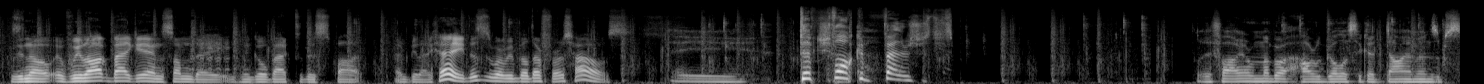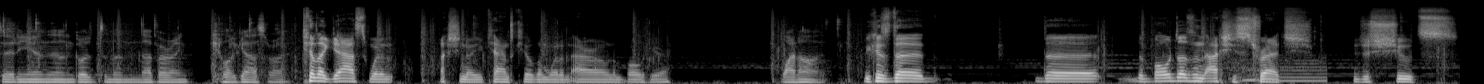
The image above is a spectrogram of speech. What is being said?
Because you know, if we log back in someday, we can go back to this spot and be like, "Hey, this is where we built our first house." Hey, The fucking feathers just. so if I remember, our goal is to get diamonds, obsidian, and go to the Nether and kill a ghast, right? Kill a ghast with an. Actually, no, you can't kill them with an arrow and a bow here Why not? because the the the bow doesn't actually stretch. It just shoots.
